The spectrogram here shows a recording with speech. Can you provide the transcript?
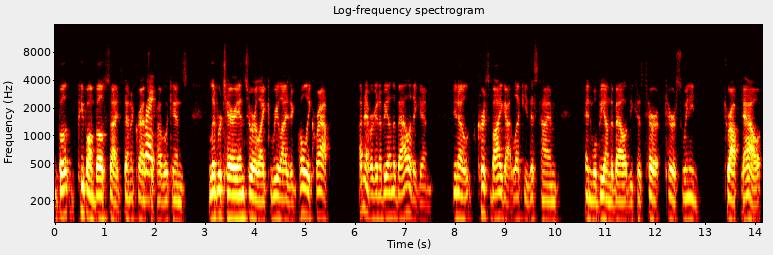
both people on both sides, Democrats, right. Republicans, libertarians who are like realizing, holy crap, I'm never going to be on the ballot again. You know, Chris Bye got lucky this time and will be on the ballot because Tara, Tara Sweeney dropped out.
